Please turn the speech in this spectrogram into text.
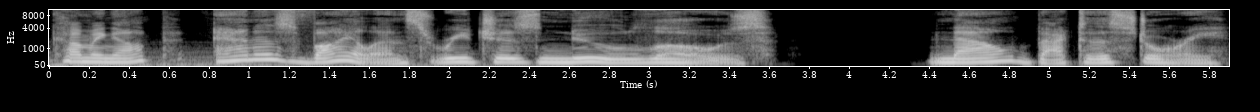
Coming up, Anna's violence reaches new lows. Now, back to the story.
